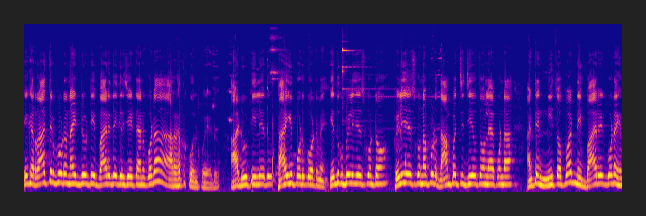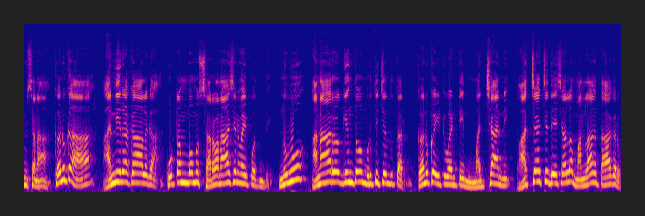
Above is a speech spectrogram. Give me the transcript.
ఇక రాత్రిపూట నైట్ డ్యూటీ భార్య దగ్గర చేయటానికి కూడా అర్హత కోల్పోయాడు. ఆ డ్యూటీ లేదు. తాగి పడుకోవటమే. ఎందుకు పెళ్ళి చేసుకుంటాం? పెళ్ళి చేసుకున్నప్పుడు దాంపత్య జీవితం లేకుండా అంటే నీతో పాటు నీ భార్యకు కూడా హింసనా? కనుక అన్ని రకాలుగా కుటుంబము సర్వనాశనం అయిపోతుంది. నువ్వు అనారోగ్యంతో మృతి చెందుతారు. కనుక ఇటువంటి మద్యాన్ని పాశ్చాత్య దేశాల్లో మనలాగా తాగరు.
